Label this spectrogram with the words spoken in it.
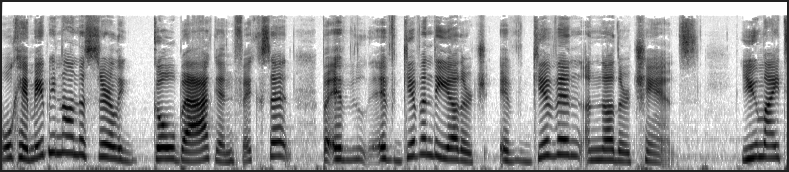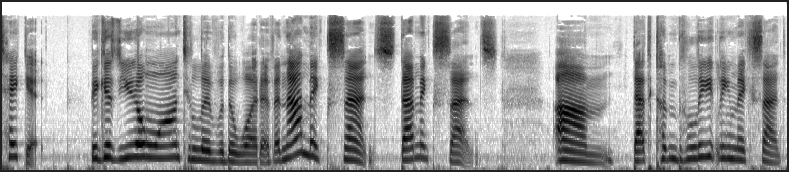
okay, maybe not necessarily go back and fix it, but if if given the other ch- if given another chance, you might take it because you don't want to live with the what if, and that makes sense. That makes sense. Um, that completely makes sense.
